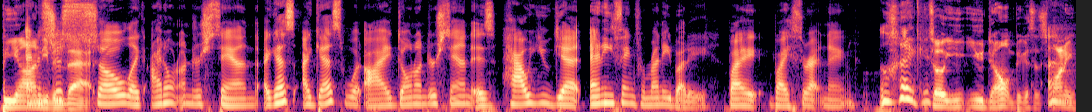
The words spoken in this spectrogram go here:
beyond even just that. so like I don't understand. I guess I guess what I don't understand is how you get anything from anybody by by threatening. Like so you, you don't because it's funny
